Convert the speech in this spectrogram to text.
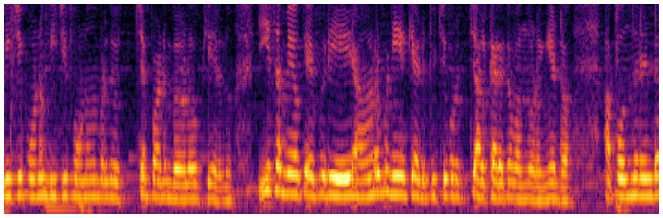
ബീച്ചിൽ പോകണം ബീച്ചിൽ പോകണമെന്ന് പറഞ്ഞ് ഒച്ചപ്പാടും ബഹളമൊക്കെ ആയിരുന്നു. ഈ സമയമൊക്കെ ഇപ്പോൾ ഒരു ആറ് മണിയൊക്കെ അടുപ്പിച്ച് കുറച്ച് ആൾക്കാരൊക്കെ വന്നു തുടങ്ങി കേട്ടോ. അപ്പോൾ ഒന്ന് രണ്ട്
